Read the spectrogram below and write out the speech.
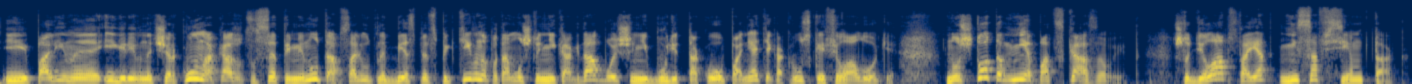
и Полина Игоревна Черкун окажется с этой минуты абсолютно бесперспективно, потому что никогда больше не будет такого понятия, как русская филология. Но что-то мне подсказывает, что дела обстоят не совсем так.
